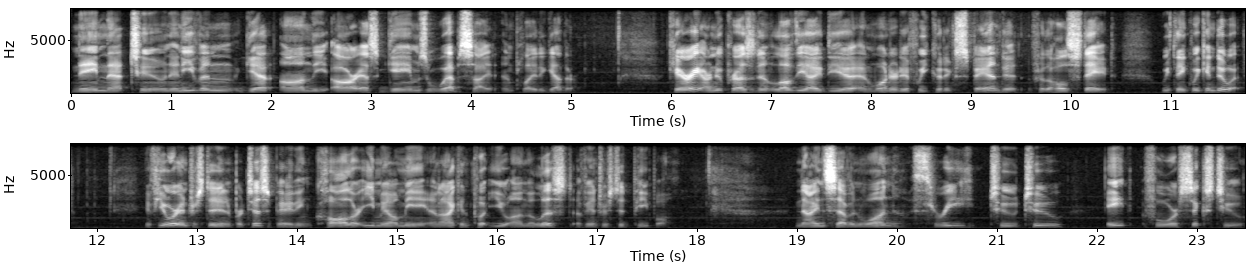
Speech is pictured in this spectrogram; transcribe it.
name that tune, and even get on the RS Games website and play together. Carrie, our new president, loved the idea and wondered if we could expand it for the whole state. We think we can do it. If you are interested in participating, call or email me and I can put you on the list of interested people. 971 322 8462.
